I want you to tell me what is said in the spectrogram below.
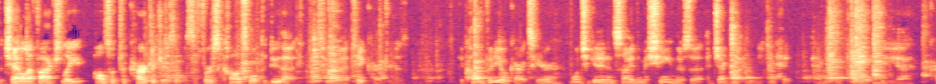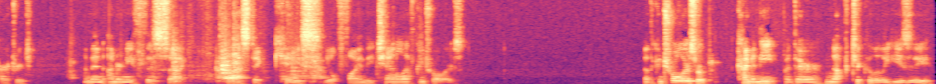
the Channel F actually also took cartridges. It was the first console to do that, to uh, take cartridges. They call them video carts here. Once you get it inside the machine, there's a eject button you can hit and you can pull the uh, cartridge. And then underneath this uh, plastic case, you'll find the Channel F controllers. Now the controllers are kind of neat, but they're not particularly easy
